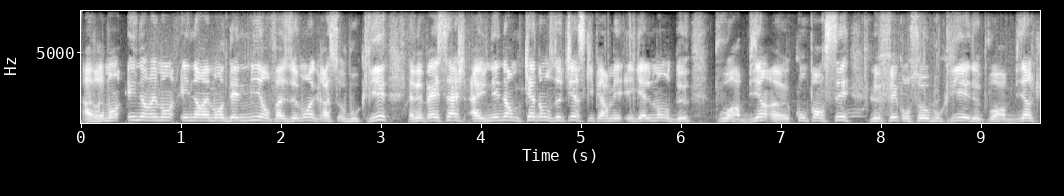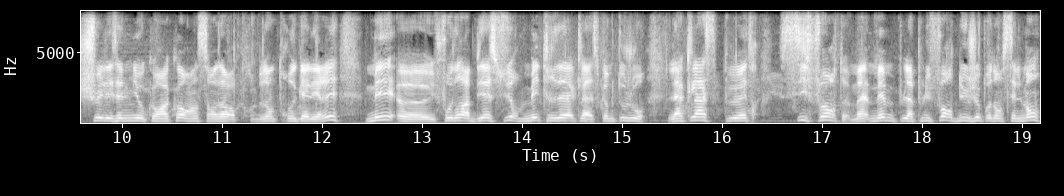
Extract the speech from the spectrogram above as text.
à vraiment énormément énormément d'ennemis en face de moi grâce au bouclier. La PPSH a une énorme cadence de tir Ce qui permet également de pouvoir bien euh, compenser le fait qu'on soit au bouclier Et de pouvoir bien tuer les ennemis au corps à corps hein, Sans avoir besoin de trop galérer. Mais euh, il faudra bien sûr maîtriser la classe. Comme toujours, la classe peut être si forte, même la plus forte du jeu potentiellement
